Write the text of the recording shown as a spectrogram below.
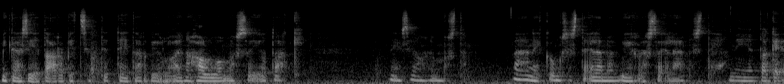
mitä sinä tarvitset, ettei tarvitse olla aina haluamassa jotakin. Niin se on semmoista vähän ehkä onko se sitä elämän virrassa elämistä. Ja... Niin, ja take,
